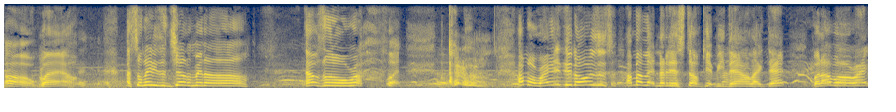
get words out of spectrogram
Oh wow. So ladies and gentlemen, uh that was a little rough, but I'm all right. You know, just, I'm not letting none of this stuff get me down like that. But I'm all right.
